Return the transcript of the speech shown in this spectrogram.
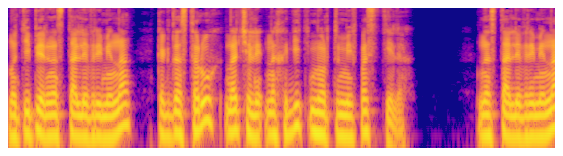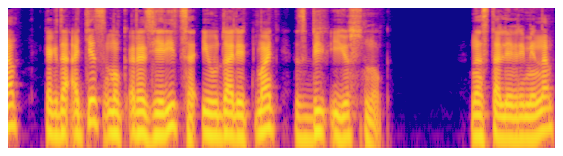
Но теперь настали времена, когда старух начали находить мертвыми в постелях. Настали времена, когда отец мог разъяриться и ударить мать, сбив ее с ног. Настали времена,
